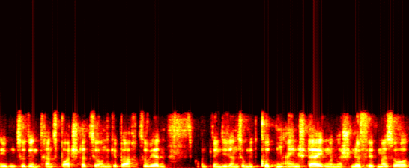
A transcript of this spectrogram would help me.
eben zu den Transportstationen gebracht zu werden. Und wenn die dann so mit Kutten einsteigen und dann schnüffelt man so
